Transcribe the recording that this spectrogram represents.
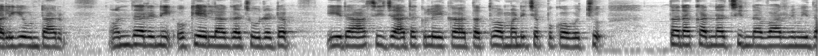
కలిగి ఉంటారు. అందరినీ ఒకేలాగా చూడటం ఈ రాశి జాతకుల యొక్క తత్వం అని చెప్పుకోవచ్చు. తన కన్నా చిన్నవారి మీద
